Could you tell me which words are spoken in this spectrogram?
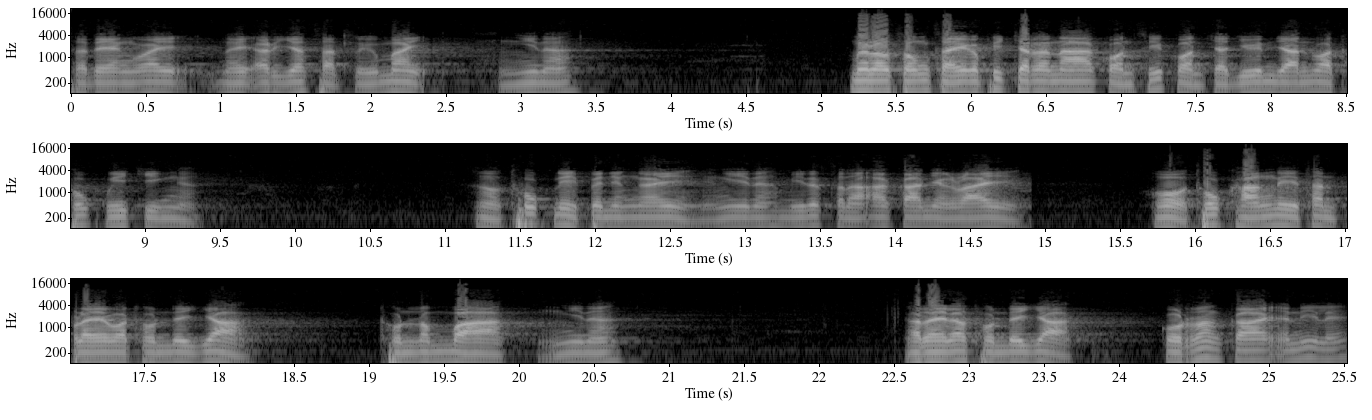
แสดงไว้ในอริยสัจหรือไม่อย่างนี้นะ เมื่อเราสงสัยกับพิจารณาก่อนสิก่อนจะยืนยันว่าทุกข์มีจริงอะทุกข์นี่เป็นยังไง อย่างนี้นะมีลักษณะอาการอย่างไร โอ้ทุกขังนี่ท่านแปลว่าทนได้ยาก ทนลำบาก อย่างนี้นะ อะไรแล้วทนได้ยากก็ร่างกายอันนี้แหละ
